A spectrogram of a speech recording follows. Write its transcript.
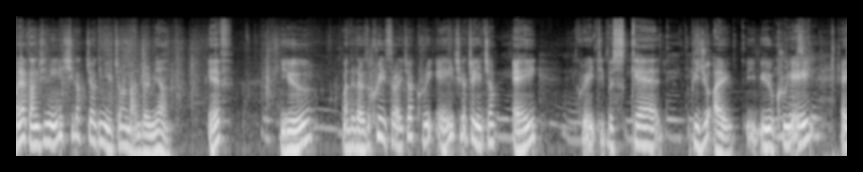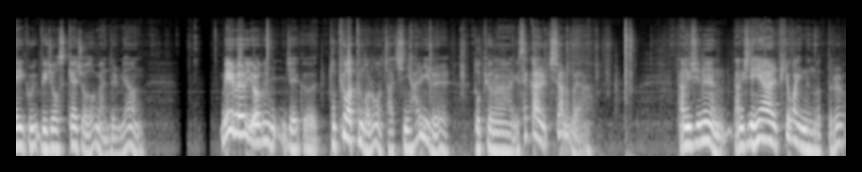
만약 당신이 시각적인 일정을 만들면 if you 만들다 해서 create라 했죠? create 시각적인 일정 a creative schedule 비주 아니 you create a visual schedule 만들면 매일매일 여러분 이제 그 도표 같은 걸로 자신이 할 일을 도표나 이 색깔을 칠하는 거야. 당신은 당신이 해야 할 필요가 있는 것들을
